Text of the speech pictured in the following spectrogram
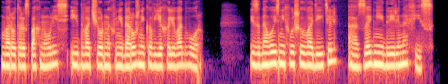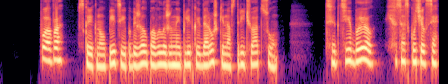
Ворота распахнулись, и два черных внедорожника въехали во двор. Из одного из них вышел водитель, а с задней двери Нафис. «Папа!» Вскрикнул Петя и побежал по выложенной плиткой дорожке навстречу отцу. Ты где был? Я соскучился.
